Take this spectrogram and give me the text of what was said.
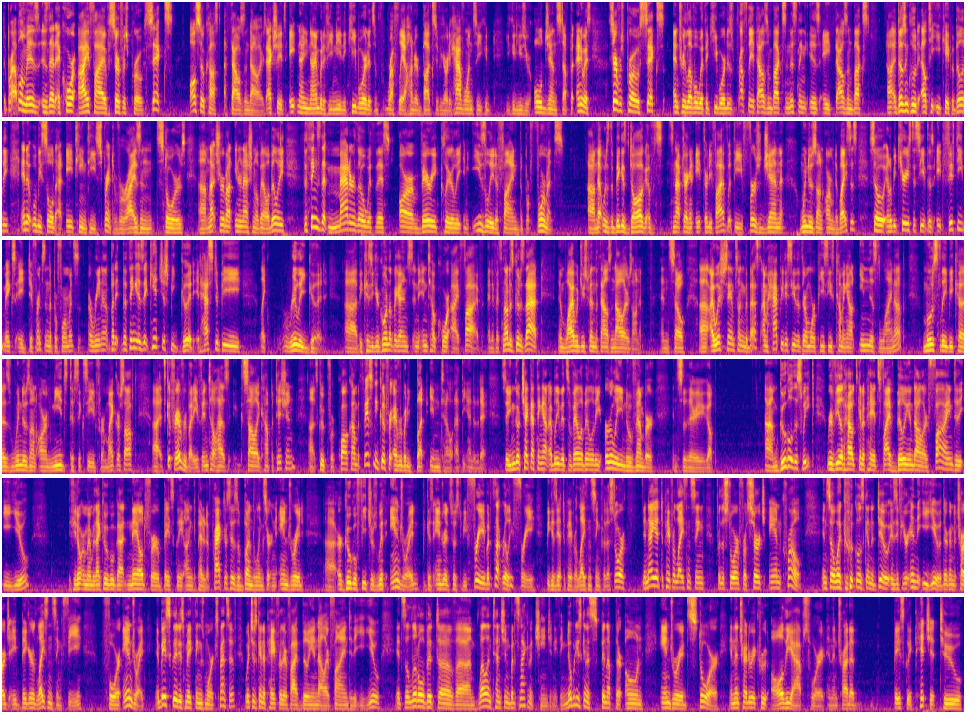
The problem is, is that a Core i5 Surface Pro 6 also cost a $1000 actually it's 899 but if you need a keyboard it's roughly a 100 bucks if you already have one so you could you could use your old gen stuff but anyways surface pro 6 entry level with a keyboard is roughly a thousand bucks and this thing is a thousand bucks uh, it does include LTE capability, and it will be sold at AT&T, Sprint, Verizon stores. I'm not sure about international availability. The things that matter, though, with this are very clearly and easily defined the performance um, that was the biggest dog of Snapdragon 835 with the first gen Windows on ARM devices. So it'll be curious to see if this 850 makes a difference in the performance arena. But it, the thing is, it can't just be good, it has to be like really good uh, because you're going up against an Intel Core i5. And if it's not as good as that, then why would you spend the $1,000 on it? And so uh, I wish Samsung the best. I'm happy to see that there are more PCs coming out in this lineup, mostly because Windows on ARM needs to succeed for Microsoft. Uh, it's good for everybody. If Intel has solid competition, uh, it's good for Qualcomm. It's basically good for everybody but Intel at the end of the day. So you can go check that thing out. I believe it's availability early November. And so there you go. Um, Google this week revealed how it's going to pay its $5 billion fine to the EU if you don't remember that, Google got nailed for basically uncompetitive practices of bundling certain Android uh, or Google features with Android because Android is supposed to be free, but it's not really free because you have to pay for licensing for the store. And now you have to pay for licensing for the store for search and Chrome. And so, what Google is going to do is if you're in the EU, they're going to charge a bigger licensing fee for Android and basically just make things more expensive, which is going to pay for their $5 billion fine to the EU. It's a little bit of uh, well intentioned, but it's not going to change anything. Nobody's going to spin up their own Android store and then try to recruit all the apps for it and then try to basically pitch it to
